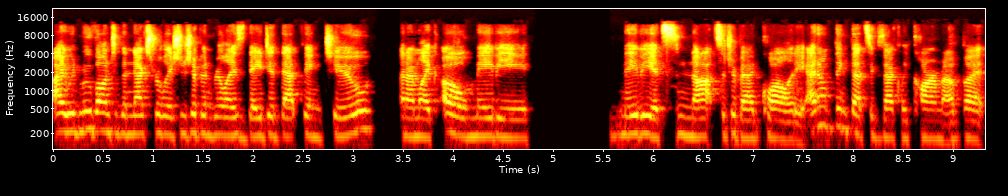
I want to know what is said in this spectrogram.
I would move on to the next relationship and realize they did that thing too. And I'm like, oh, maybe maybe it's not such a bad quality. I don't think that's exactly karma, but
